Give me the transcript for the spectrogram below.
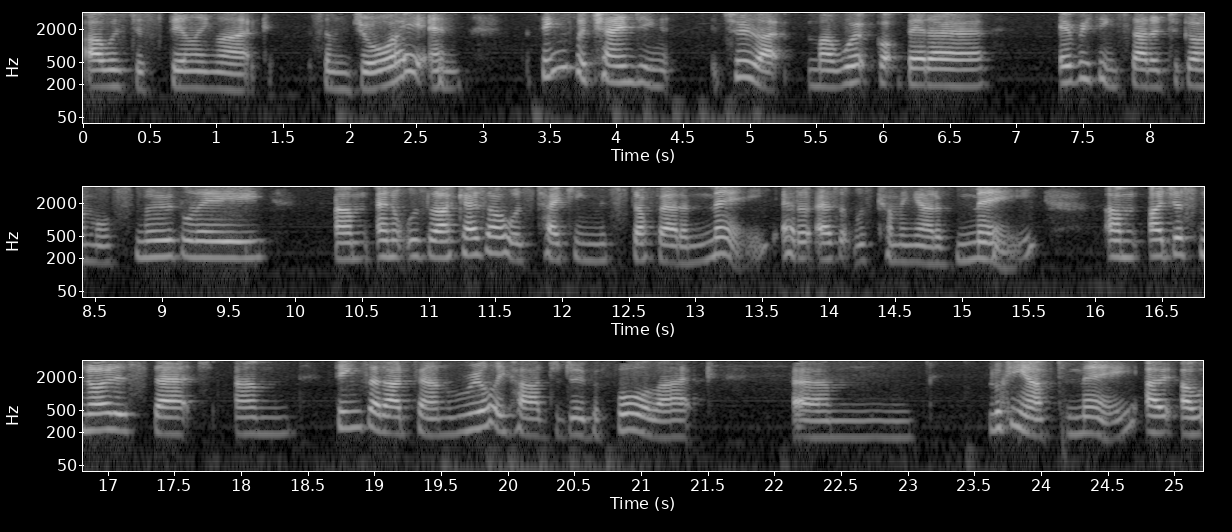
I was just feeling like some joy, and things were changing too. Like my work got better, everything started to go more smoothly. Um, and it was like as I was taking this stuff out of me, as it was coming out of me, um, I just noticed that um, things that I'd found really hard to do before, like um, looking after me, I, I,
